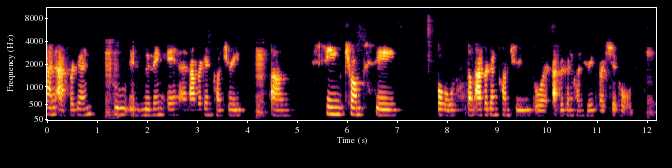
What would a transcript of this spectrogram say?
an African mm-hmm. who is living in an African country, mm. um, seeing Trump say, oh, some African countries or African countries are shitholes. Mm.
